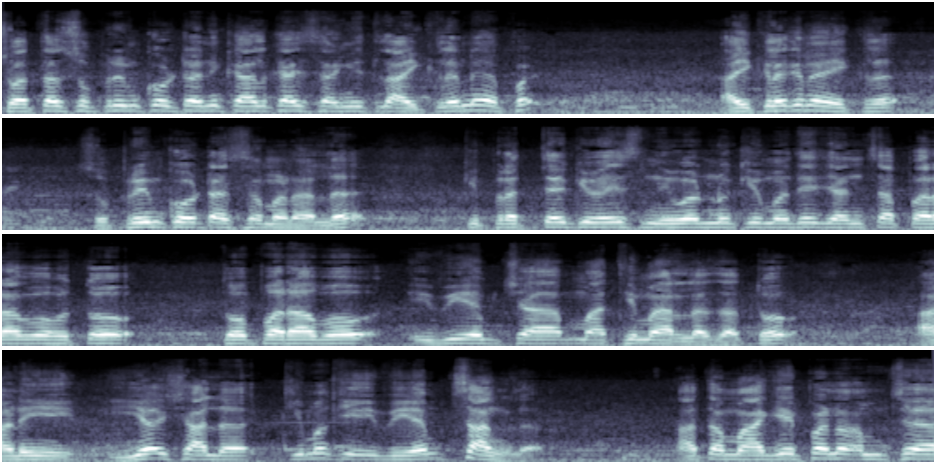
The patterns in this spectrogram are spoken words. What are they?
स्वतः सुप्रीम कोर्टाने काल काय सांगितलं? ऐकलं नाही आपण? ऐकलं की नाही ऐकलं? सुप्रीम कोर्ट असं म्हणालं की प्रत्येक वेळेस निवडणुकीमध्ये ज्यांचा पराभव होतो तो पराभव ई व्ही एमच्या माथी मारला जातो. आणि यश आलं की मग ई व्ही एम चांगलं. आता मागे पण आमच्या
